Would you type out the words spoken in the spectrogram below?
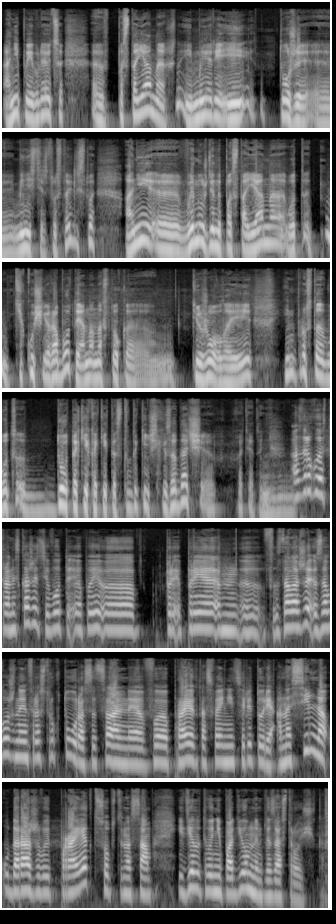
Они появляются э, постоянно, и мэрия, и тоже э, Министерство строительства, они э, вынуждены постоянно, вот текущей работы, она настолько тяжелая, и им просто вот до таких каких-то стратегических задач, хотя это не... А с другой стороны, скажите, вот при, при, э, заложи, заложенная инфраструктура социальная в проект освоения территории, она сильно удораживает проект, собственно, сам, и делает его неподъемным для застройщика?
